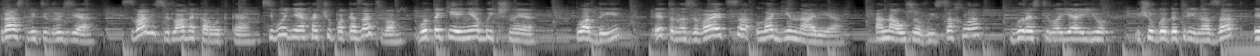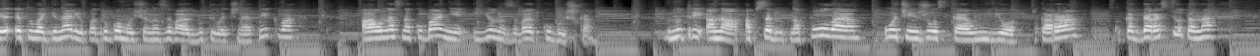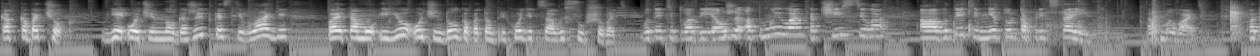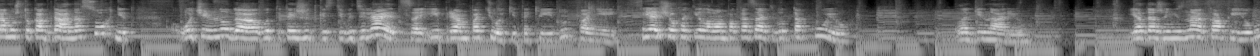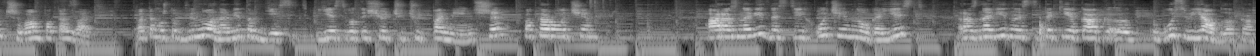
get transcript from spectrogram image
Здравствуйте, друзья! С вами Светлана Короткая. Сегодня я хочу показать вам вот такие необычные плоды. Это называется лагинария. Она уже высохла. Вырастила я ее еще года три назад. И эту лагинарию по-другому еще называют бутылочная тыква. А у нас на Кубани ее называют кубышка. Внутри она абсолютно полая, очень жесткая у нее кора. Когда растет, она как кабачок. В ней очень много жидкости, влаги, поэтому ее очень долго потом приходится высушивать. Вот эти плоды я уже отмыла, очистила, а вот эти мне только предстоит отмывать. Потому что когда она сохнет, очень много вот этой жидкости выделяется и прям потеки такие идут по ней. Я еще хотела вам показать вот такую лагинарию. Я даже не знаю, как ее лучше вам показать потому что в длину она метр десять. Есть вот еще чуть-чуть поменьше, покороче. А разновидностей их очень много. Есть разновидности такие, как э, гусь в яблоках,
